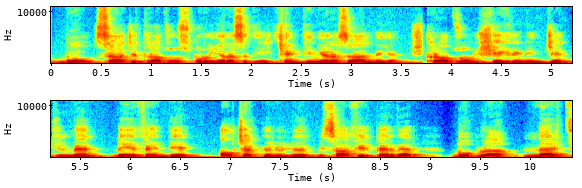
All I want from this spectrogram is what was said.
Bu sadece Trabzonspor'un yarası değil, kentin yarası haline gelmiş. Trabzon şehrinin centilmen, beyefendi, alçak gönüllü, misafirperver, dobra, mert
